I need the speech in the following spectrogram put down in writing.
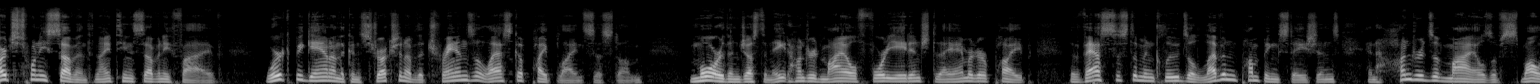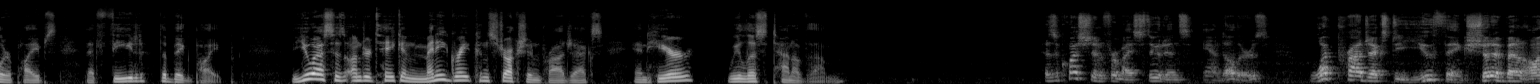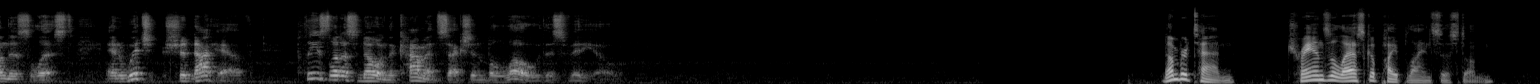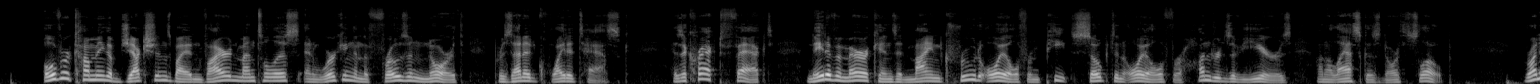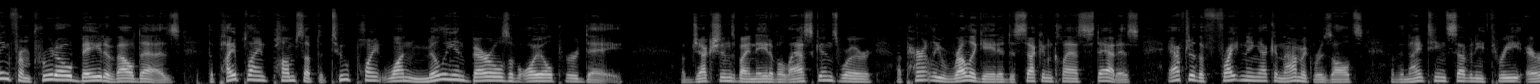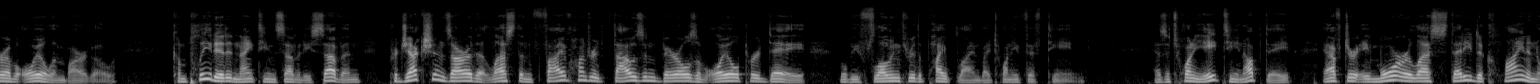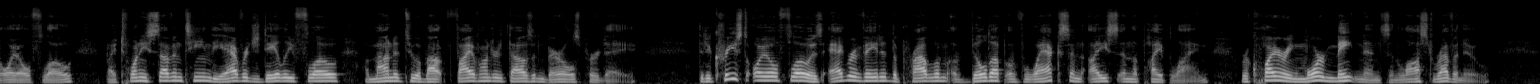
March 27, 1975, work began on the construction of the Trans Alaska Pipeline System. More than just an 800 mile, 48 inch diameter pipe, the vast system includes 11 pumping stations and hundreds of miles of smaller pipes that feed the big pipe. The U.S. has undertaken many great construction projects, and here we list 10 of them. As a question for my students and others, what projects do you think should have been on this list and which should not have? Please let us know in the comments section below this video. Number 10. Trans-Alaska Pipeline System. Overcoming objections by environmentalists and working in the frozen north presented quite a task. As a cracked fact, Native Americans had mined crude oil from peat soaked in oil for hundreds of years on Alaska's North Slope. Running from Prudhoe Bay to Valdez, the pipeline pumps up to 2.1 million barrels of oil per day. Objections by Native Alaskans were apparently relegated to second class status after the frightening economic results of the 1973 Arab oil embargo. Completed in 1977, projections are that less than 500,000 barrels of oil per day will be flowing through the pipeline by 2015. As a 2018 update, after a more or less steady decline in oil flow, by 2017 the average daily flow amounted to about 500,000 barrels per day. The decreased oil flow has aggravated the problem of buildup of wax and ice in the pipeline, requiring more maintenance and lost revenue.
